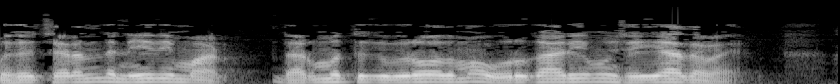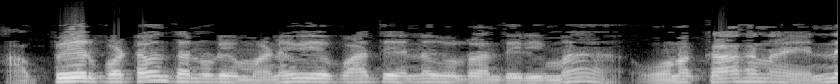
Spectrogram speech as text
மிகச்சிறந்த நீதிமான். தர்மத்துக்கு விரோதமா ஒரு காரியமும் செய்யாதவன். அப்பேற்பட்டவன் தன்னுடைய மனைவியை பார்த்து என்ன சொல்றான் தெரியுமா? உனக்காக நான் என்ன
